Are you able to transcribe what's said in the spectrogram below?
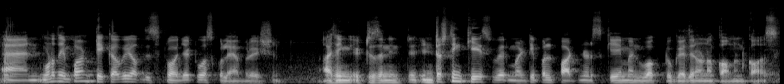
And one of the important takeaway of this project was collaboration. I think it is an interesting case where multiple partners came and worked together on a common cause.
